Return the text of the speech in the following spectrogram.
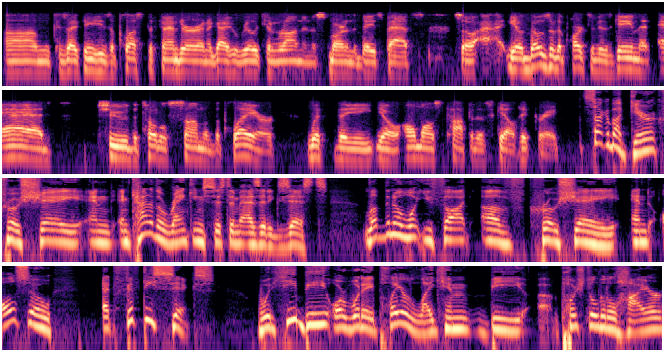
because um, I think he's a plus defender and a guy who really can run and is smart in the base paths. So, I, you know, those are the parts of his game that add to the total sum of the player with the you know almost top of the scale hit grade. Let's talk about Garrett Crochet and and kind of the ranking system as it exists. Love to know what you thought of Crochet and also at 56 would he be, or would a player like him be uh, pushed a little higher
